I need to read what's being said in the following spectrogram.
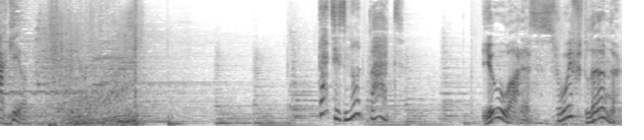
Accio. That is not bad. You are a swift learner.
